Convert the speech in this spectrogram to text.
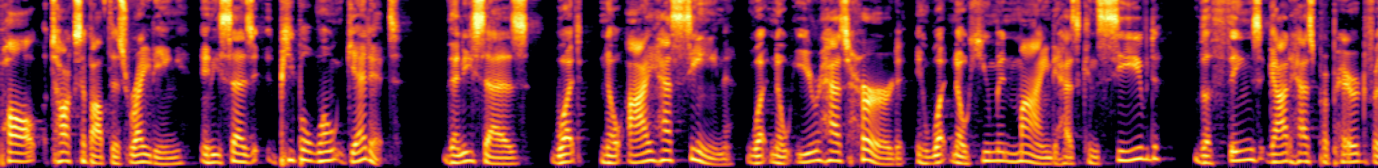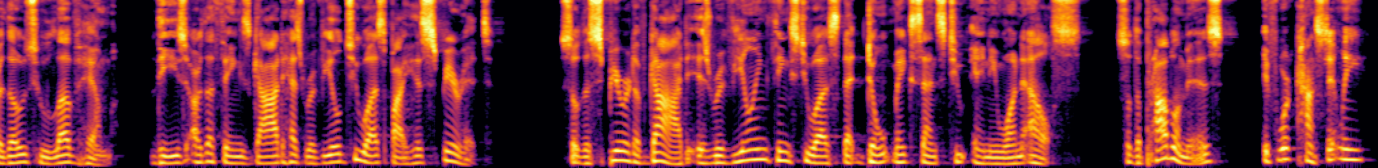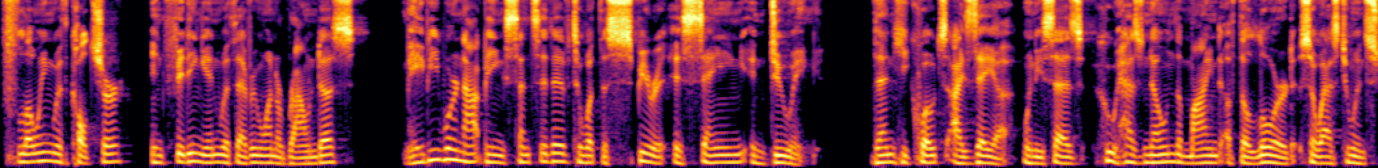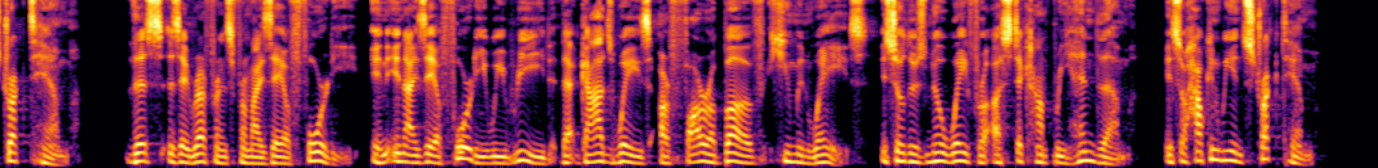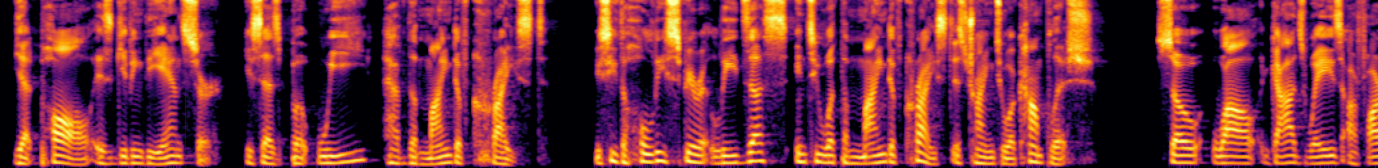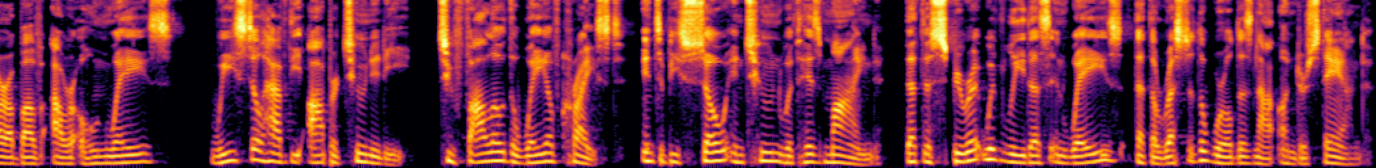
Paul talks about this writing and he says people won't get it. Then he says, What no eye has seen, what no ear has heard, and what no human mind has conceived, the things God has prepared for those who love Him. These are the things God has revealed to us by His Spirit. So the Spirit of God is revealing things to us that don't make sense to anyone else. So the problem is, if we're constantly flowing with culture and fitting in with everyone around us, maybe we're not being sensitive to what the Spirit is saying and doing. Then he quotes Isaiah when he says, Who has known the mind of the Lord so as to instruct him? This is a reference from Isaiah 40. And in Isaiah 40, we read that God's ways are far above human ways. And so there's no way for us to comprehend them. And so, how can we instruct him? Yet, Paul is giving the answer. He says, But we have the mind of Christ. You see, the Holy Spirit leads us into what the mind of Christ is trying to accomplish. So while God's ways are far above our own ways, we still have the opportunity to follow the way of Christ and to be so in tune with his mind that the Spirit would lead us in ways that the rest of the world does not understand.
